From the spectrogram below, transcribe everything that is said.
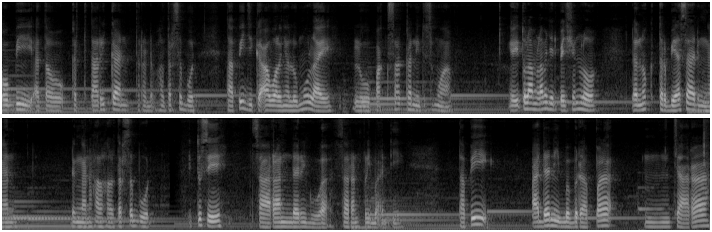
hobi atau ketertarikan terhadap hal tersebut. Tapi jika awalnya lo mulai lo paksakan itu semua ya itu lama-lama jadi passion lo. Dan lo terbiasa dengan dengan hal-hal tersebut. Itu sih saran dari gua saran pribadi. Tapi ada nih beberapa hmm, cara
